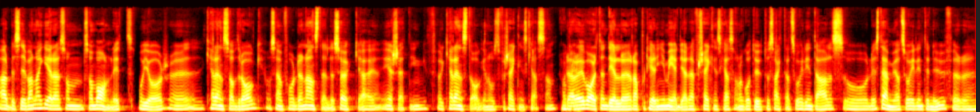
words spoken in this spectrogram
arbetsgivaren agerar som, som vanligt och gör eh, karensavdrag och sen får den anställde söka ersättning för karensdagen hos Försäkringskassan. Och Okej. där har ju varit en del rapportering i media där Försäkringskassan har gått ut och sagt att så är det inte alls och det stämmer ju att så är det inte nu för eh,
